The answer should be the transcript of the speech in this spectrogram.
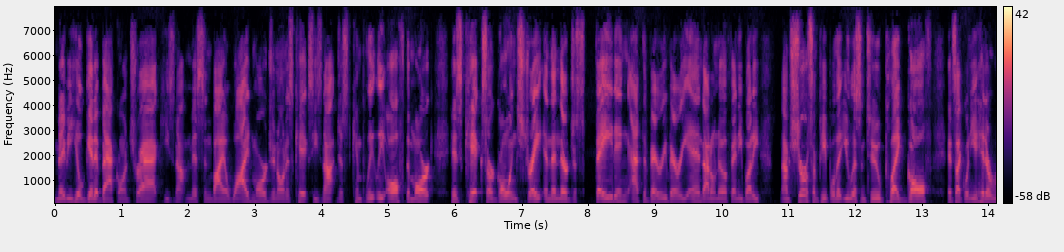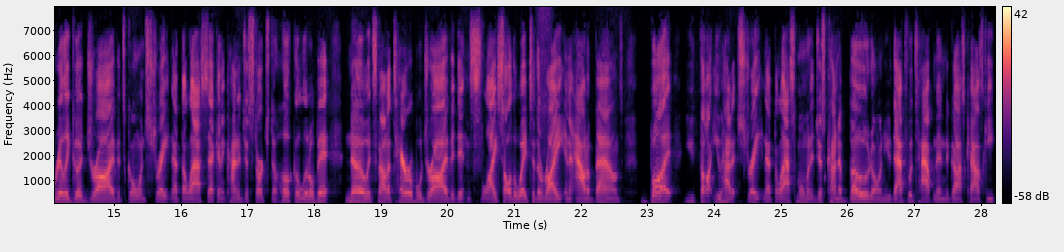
Maybe he'll get it back on track. He's not missing by a wide margin on his kicks. He's not just completely off the mark. His kicks are going straight and then they're just fading at the very, very end. I don't know if anybody I'm sure some people that you listen to play golf. It's like when you hit a really good drive, it's going straight, and at the last second, it kind of just starts to hook a little bit. No, it's not a terrible drive. It didn't slice all the way to the right and out of bounds, but you thought you had it straight, and at the last moment, it just kind of bowed on you. That's what's happening to Gostkowski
